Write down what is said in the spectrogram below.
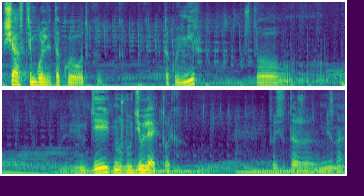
сейчас тем более такой вот такой мир, что людей нужно удивлять только. То есть даже, не знаю,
